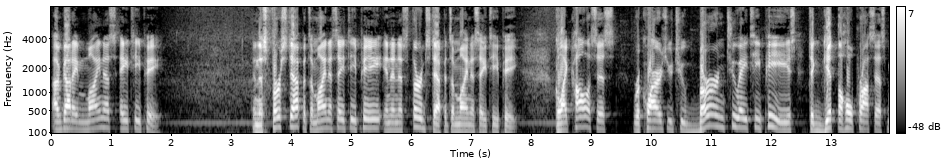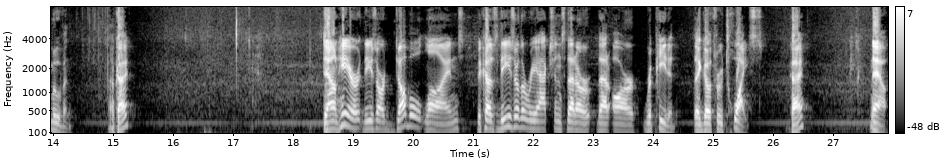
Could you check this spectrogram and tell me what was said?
I've got a minus ATP. In this first step, it's a minus ATP, and in this third step, it's a minus ATP. Glycolysis requires you to burn two ATPs to get the whole process moving. Okay? Down here, these are double lines because these are the reactions that are, that are repeated. They go through twice. Okay? Now,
